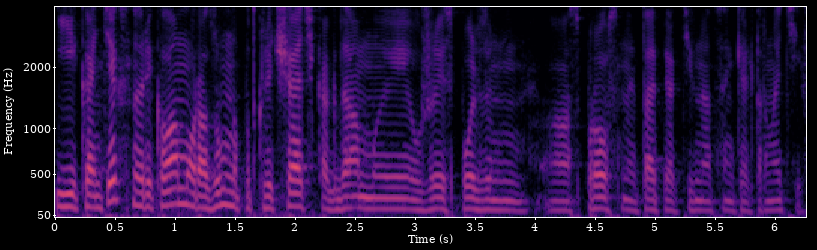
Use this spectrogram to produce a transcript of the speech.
И контекстную рекламу разумно подключать, когда мы уже используем э, спрос на этапе активной оценки альтернатив.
